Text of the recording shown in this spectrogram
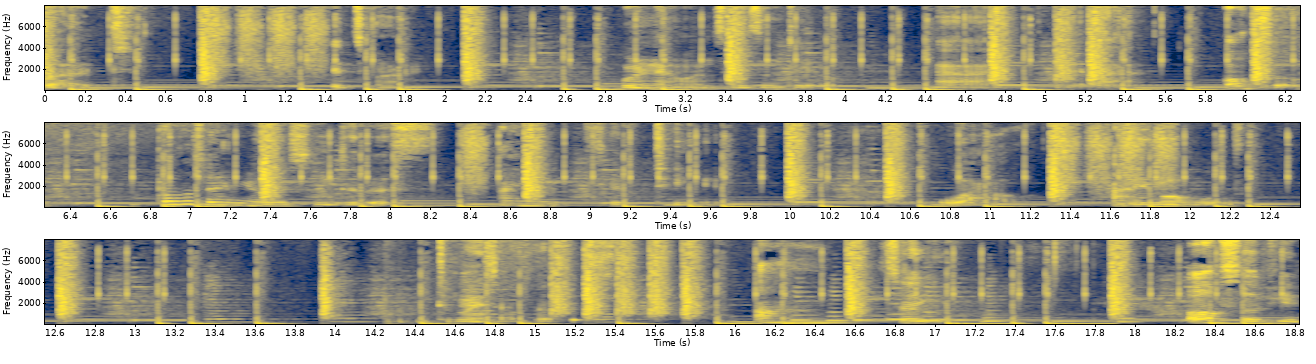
But it's fine. We're now on season two. Uh, yeah. Also, by the time you're listening to this, I am 15. Wow, I'm old. To myself, that is. Um, so yeah. Also, if you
